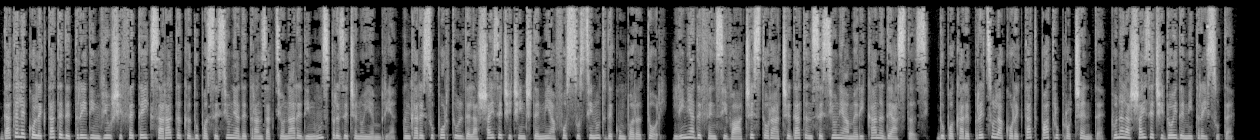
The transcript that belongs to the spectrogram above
Datele colectate de TradingView și FTX arată că după sesiunea de tranzacționare din 11 noiembrie, în care suportul de la 65.000 a fost susținut de cumpărători, linia defensivă a acestora a cedat în sesiunea americană de astăzi, după care prețul a corectat 4% până la 62.300.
